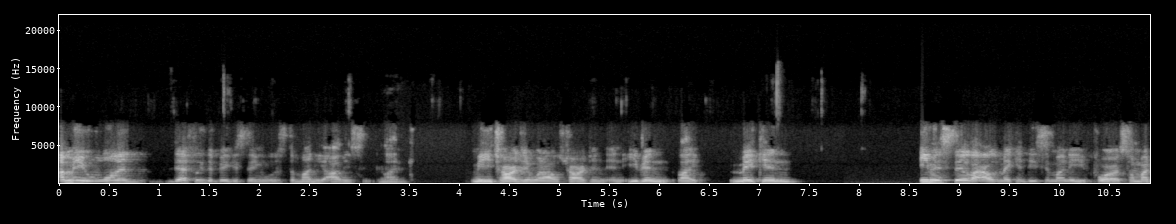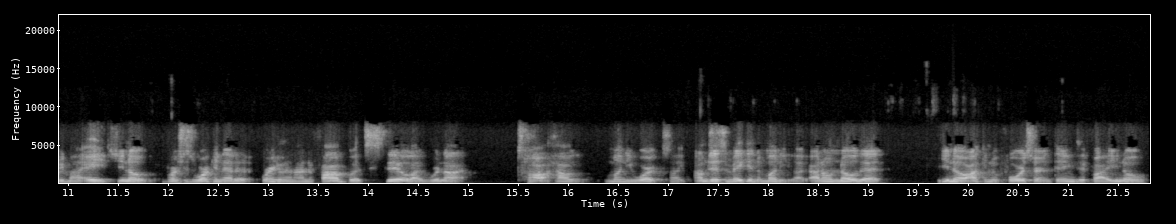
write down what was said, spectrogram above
I mean, one definitely the biggest thing was the money. Obviously, mm-hmm. like me charging what I was charging, and even like making even still, like I was making decent money for somebody my age, you know, versus working at a regular nine to five. But still, like we're not taught how money works. Like I'm just making the money. Like I don't know that, you know, I can afford certain things if I, you know,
